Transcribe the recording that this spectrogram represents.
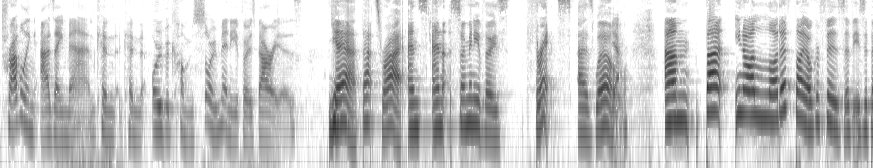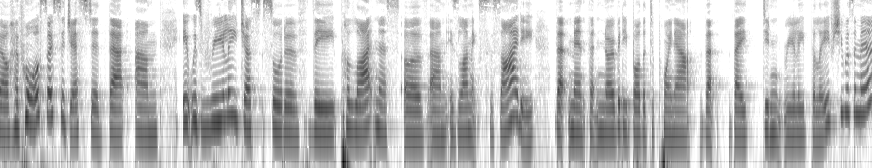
traveling as a man can can overcome so many of those barriers. Yeah, that's right, and and so many of those threats as well. Yeah. Um, but you know, a lot of biographers of Isabelle have also suggested that um, it was really just sort of the politeness of um, Islamic society that meant that nobody bothered to point out that they didn't really believe she was a man.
